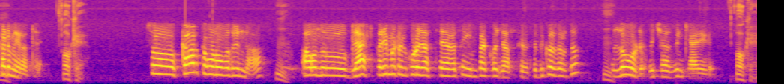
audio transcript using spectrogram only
ಕಡಿಮೆ ಇರುತ್ತೆ. ಓಕೆ. ಸೊ ಕಾರ್ ತಗೊಂಡು ಹೋಗೋದ್ರಿಂದ ಆ ಒಂದು ಬ್ಲಾಸ್ಟ್ ಪೆರಿಮೀಟರ್ ಕೂಡ ಜಾಸ್ತಿ ಆಗುತ್ತೆ ಇಂಪ್ಯಾಕ್ಟ್ ಕೂಡ ಜಾಸ್ತಿ ಇರುತ್ತೆ because of the load which has been carried okay.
